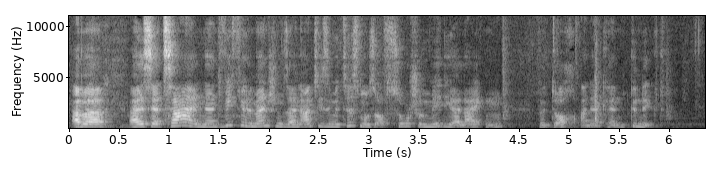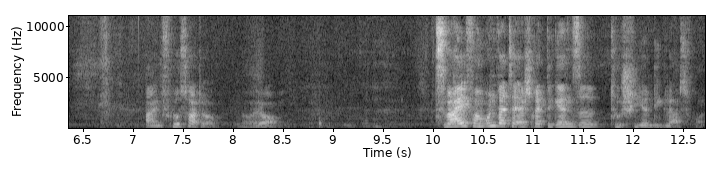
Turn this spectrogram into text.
aber als er Zahlen nennt, wie viele Menschen seinen Antisemitismus auf Social Media liken, wird doch anerkennend genickt. Einfluss hat er. Ja, ja. Zwei vom Unwetter erschreckte Gänse touchieren die Glasfront.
